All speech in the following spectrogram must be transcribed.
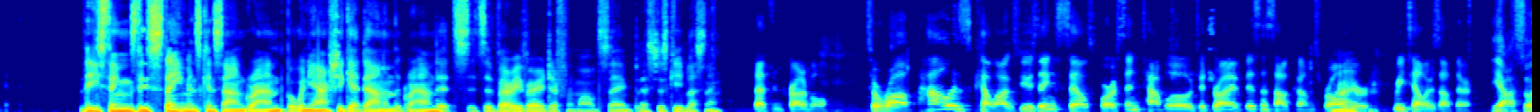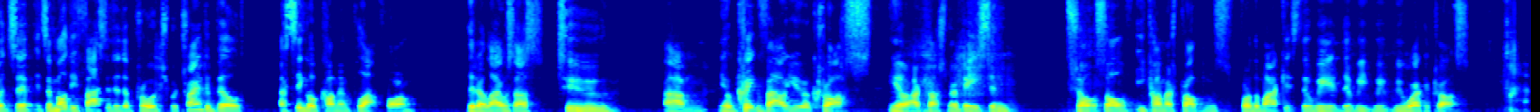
these things these statements can sound grand but when you actually get down on the ground it's it's a very very different world so let's just keep listening That's incredible. So Rob, how is Kellogg's using Salesforce and Tableau to drive business outcomes for all Right. your retailers out there? Yeah, so it's a, it's a multifaceted approach. We're trying to build a single common platform that allows us to um, you know, create value across you know, our customer base and sol- solve e-commerce problems for the markets that we, that we, we, we work across.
